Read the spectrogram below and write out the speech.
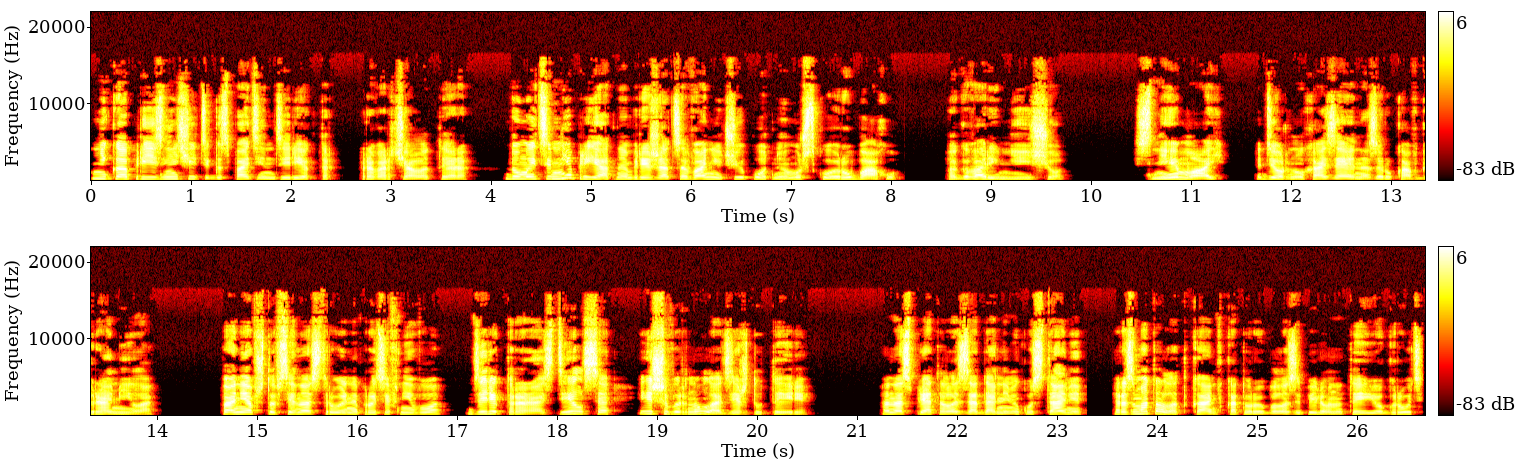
«Не капризничайте, господин директор», – проворчала Тера. «Думаете, мне приятно обрежаться в вонючую потную мужскую рубаху?» «Поговори мне еще». «Снимай», дернул хозяина за рукав громила. Поняв, что все настроены против него, директор разделся и швырнул одежду Терри. Она спряталась за дальними кустами, размотала ткань, в которую была запеленута ее грудь,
